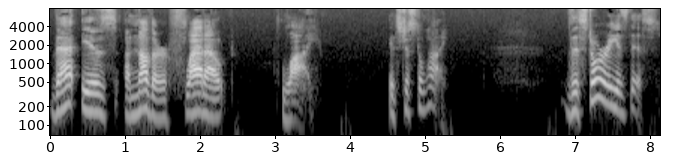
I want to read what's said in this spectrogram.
That is another flat out lie. It's just a lie. The story is this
